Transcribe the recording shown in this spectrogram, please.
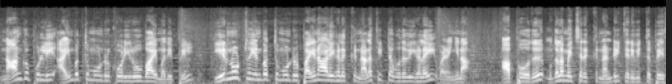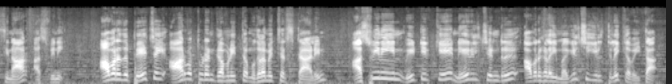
நான்கு புள்ளி ஐம்பத்து மூன்று கோடி ரூபாய் மதிப்பில் இருநூற்று எண்பத்து மூன்று பயனாளிகளுக்கு நலத்திட்ட உதவிகளை வழங்கினார். அப்போது முதலமைச்சருக்கு நன்றி தெரிவித்து பேசினார் அஸ்வினி. அவரது பேச்சை ஆர்வத்துடன் கவனித்த முதலமைச்சர் ஸ்டாலின் அஸ்வினியின் வீட்டிற்கே நேரில் சென்று அவர்களை மகிழ்ச்சியில் திளைக்க வைத்தார்.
